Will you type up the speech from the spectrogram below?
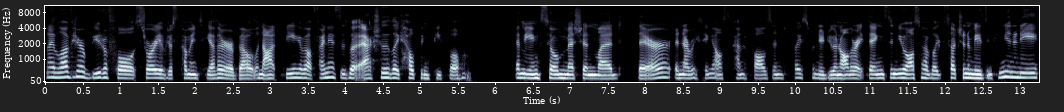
And I love your beautiful story of just coming together about not being about finances, but actually like helping people and being so mission led there and everything else kind of falls into place when you're doing all the right things. And you also have like such an amazing community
